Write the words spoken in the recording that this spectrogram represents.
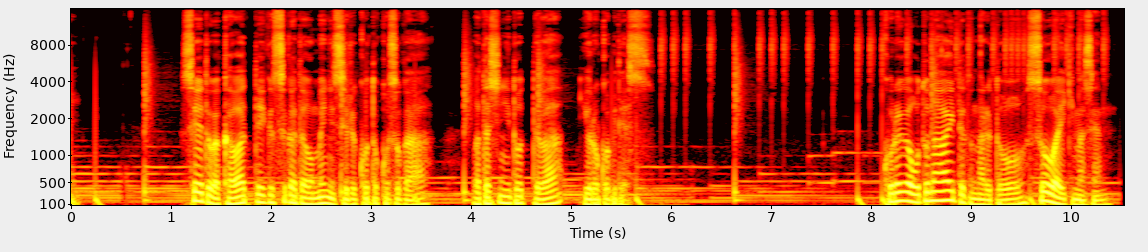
り生徒が変わっていく姿を目にすることこそが私にとっては喜びです。これが大人相手となるとそうはいきません。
